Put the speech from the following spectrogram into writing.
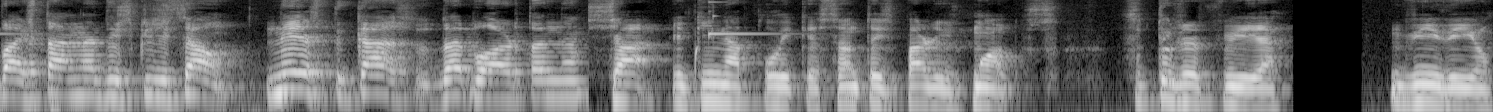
vai estar na descrição. Neste caso da Borton, já aqui na aplicação tens vários modos. Fotografia, vídeo,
